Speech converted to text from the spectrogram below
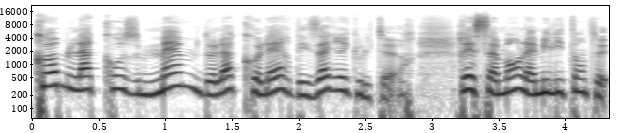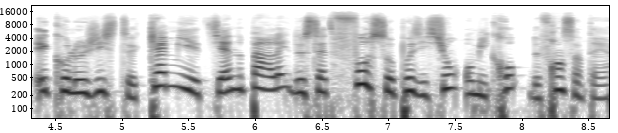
comme la cause même de la colère des agriculteurs. Récemment, la militante écologiste Camille Etienne parlait de cette fausse opposition au micro de France Inter.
